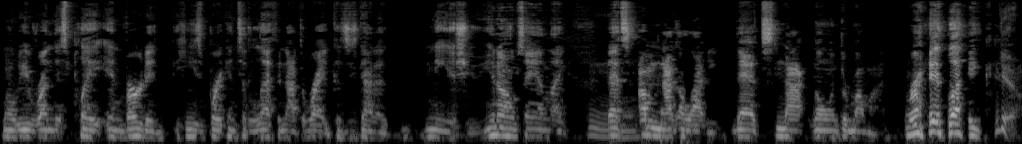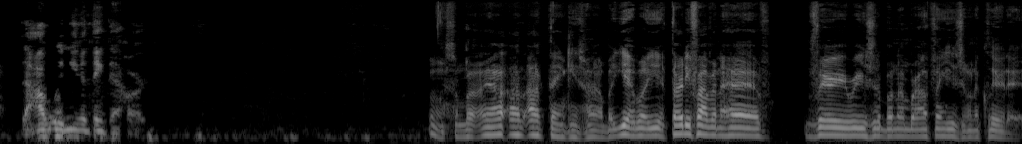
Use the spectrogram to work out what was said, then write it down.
when we run this play inverted, he's breaking to the left and not the right because he's got a knee issue. You know what I'm saying? Like mm. that's hmm. I'm not gonna lie to you, that's not going through my mind, right? like, yeah, I wouldn't even think that hard. Hmm, so, but I, I think he's fine. But yeah, but yeah, 35 and a half, very reasonable number. I think he's going to clear that.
